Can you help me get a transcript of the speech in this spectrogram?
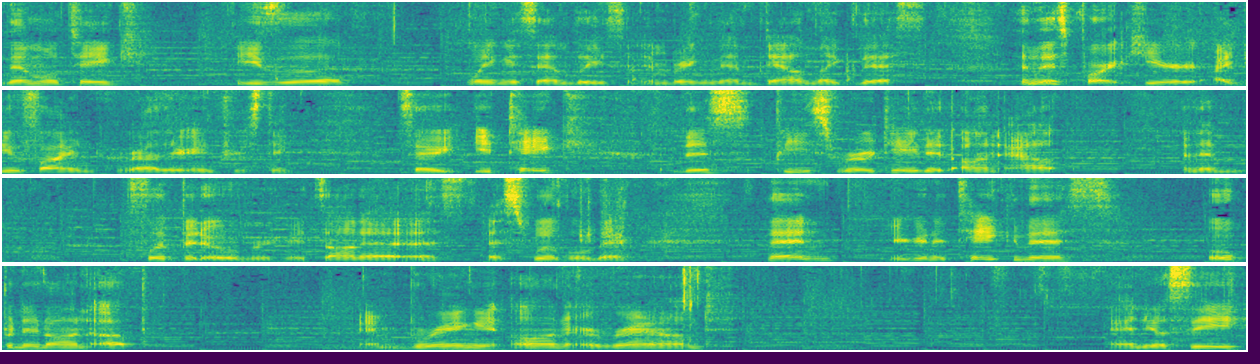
Then we'll take these little wing assemblies and bring them down like this. And this part here I do find rather interesting. So you take this piece, rotate it on out, and then flip it over. It's on a, a, a swivel there. Then you're going to take this open it on up and bring it on around. And you'll see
